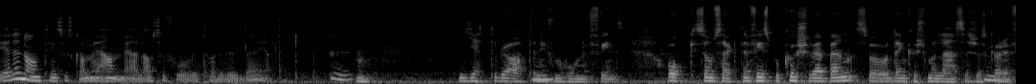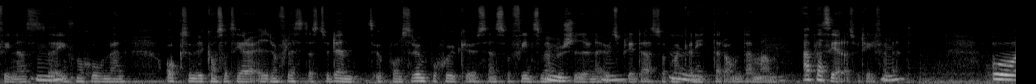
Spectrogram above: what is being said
är det någonting så ska man ju anmäla och så får vi ta det vidare helt enkelt. Mm. Jättebra att den Mm. informationen finns. Och som sagt, den finns på kurswebben så den kurs man läser så ska Mm. det finnas Mm. eh, informationen. Och som vi konstaterar i de flesta studentuppehållsrum på sjukhusen så finns de här Mm. broschyrerna Mm. utspridda så att man Mm. kan hitta dem där man är placerad för tillfället. Mm. Och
